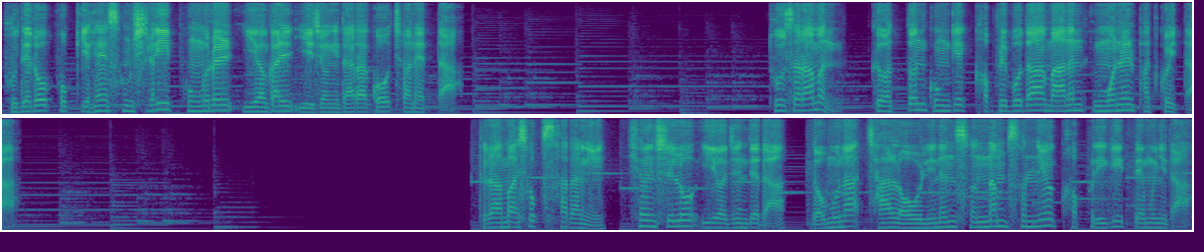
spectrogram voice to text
부대로 복귀해 성실히 복무를 이어갈 예정이다라고 전했다. 두 사람은 그 어떤 공개 커플보다 많은 응원을 받고 있다. 드라마 속 사랑이 현실로 이어진 데다 너무나 잘 어울리는 선남 선녀 커플이기 때문이다.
